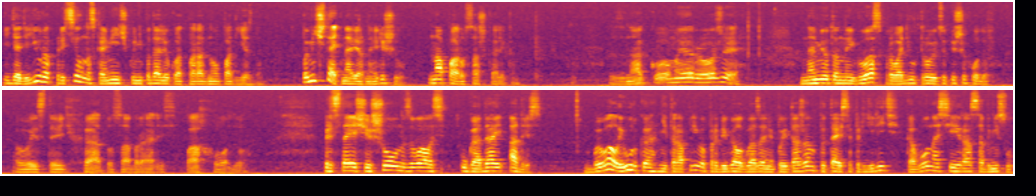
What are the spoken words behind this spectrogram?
и дядя Юра присел на скамеечку неподалеку от парадного подъезда. Помечтать, наверное, решил, на пару со шкаликом. Знакомые рожи. Наметанный глаз проводил троицу пешеходов. Выставить хату собрались, походу. Предстоящее шоу называлось «Угадай адрес». Бывалый Урка неторопливо пробегал глазами по этажам, пытаясь определить, кого на сей раз обнесут.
